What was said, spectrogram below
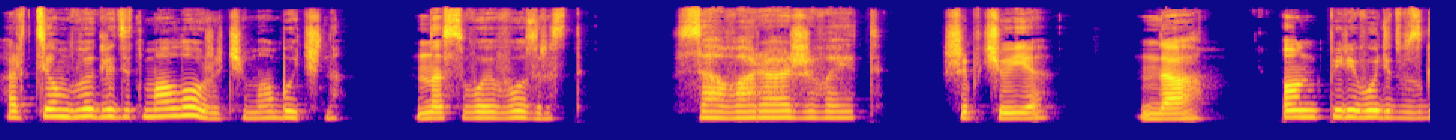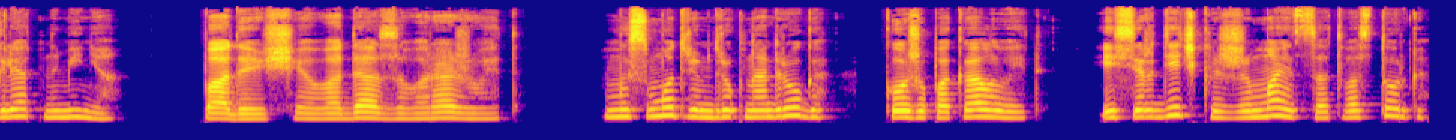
Артем выглядит моложе, чем обычно, на свой возраст. «Завораживает», — шепчу я. «Да». Он переводит взгляд на меня. Падающая вода завораживает. Мы смотрим друг на друга, кожу покалывает, и сердечко сжимается от восторга.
